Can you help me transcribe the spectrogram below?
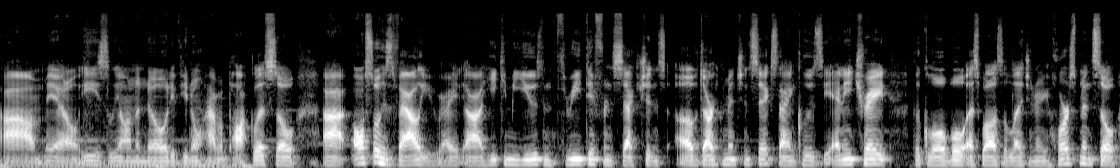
um, you know, easily on a node if you don't have Apocalypse. So uh, also his value, right? Uh, he can be used in three different sections of Dark Dimension 6. That includes the any trait, the global, as well as the legendary horseman. So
